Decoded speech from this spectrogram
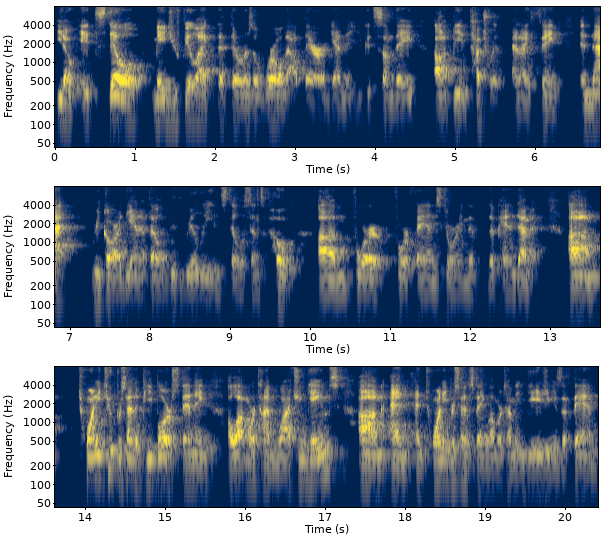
you know, it still made you feel like that there was a world out there again that you could someday uh, be in touch with. And I think in that regard, the NFL did really instill a sense of hope um, for for fans during the, the pandemic. Um, 22% of people are spending a lot more time watching games um, and, and 20% are spending a lot more time engaging as a fan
